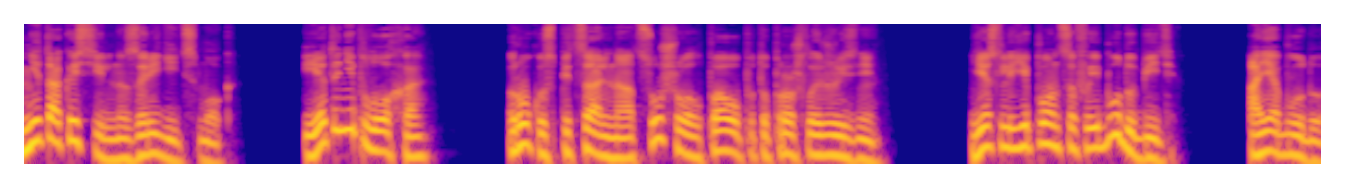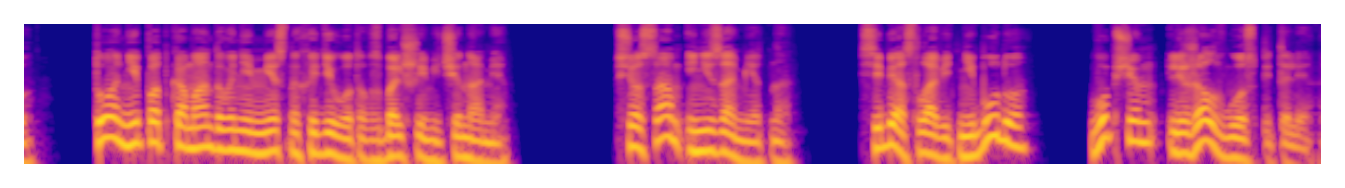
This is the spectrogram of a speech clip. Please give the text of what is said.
Не так и сильно зарядить смог. И это неплохо. Руку специально отсушивал по опыту прошлой жизни. Если японцев и буду бить, а я буду, то не под командованием местных идиотов с большими чинами. Все сам и незаметно. Себя славить не буду. В общем, лежал в госпитале.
